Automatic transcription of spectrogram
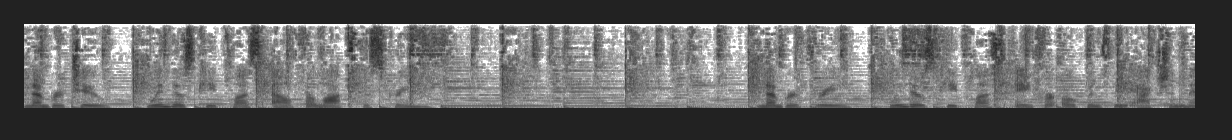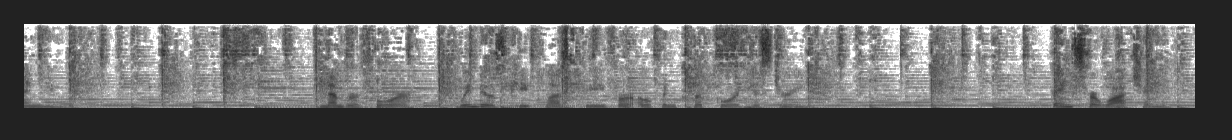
Number 2. Windows key plus L for locks the screen. Number 3. Windows key plus A for opens the action menu. Number 4. Windows key plus B for open clipboard history. Thanks for watching.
